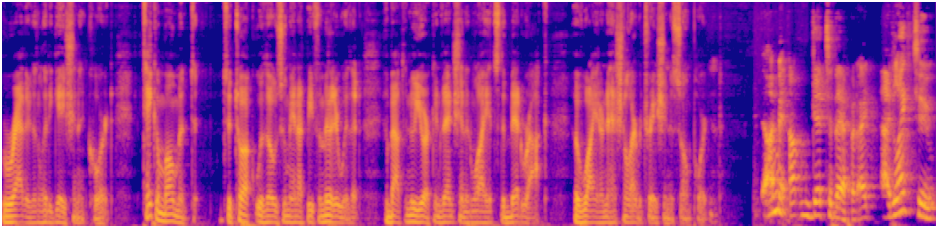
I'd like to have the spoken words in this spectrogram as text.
rather than litigation in court take a moment to talk with those who may not be familiar with it about the New York Convention and why it's the bedrock of why international arbitration is so important. I mean, I'll get to that, but I, I'd like to.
